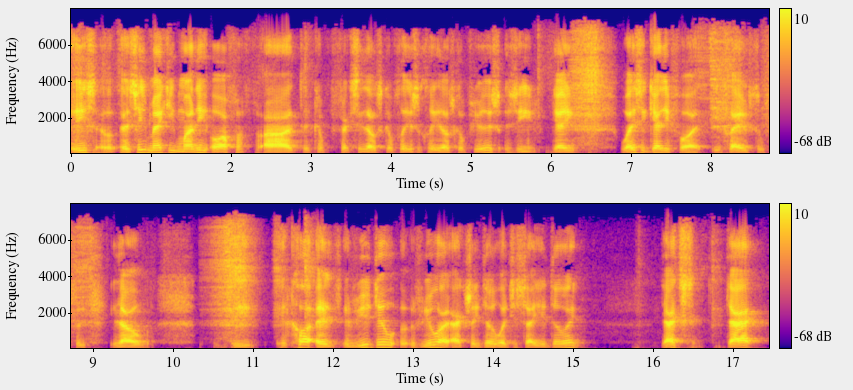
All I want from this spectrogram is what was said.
he's is he making money off of uh, the, fixing those computers, cleaning those computers? Is he getting? What is he getting for it? He claims to, you know, if you do, if you are actually do what you say you're doing, that's that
